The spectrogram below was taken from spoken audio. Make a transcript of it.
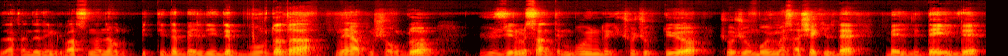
Zaten dediğim gibi aslında ne olup bittiği de belliydi. Burada da ne yapmış oldu? 120 santim boyundaki çocuk diyor. Çocuğun boyu mesela şekilde belli değildi.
